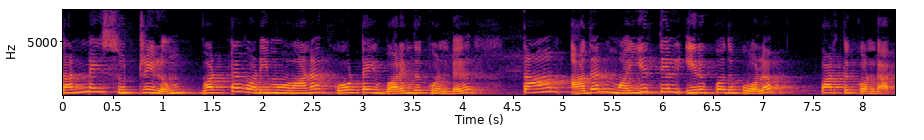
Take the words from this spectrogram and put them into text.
தன்னை சுற்றிலும் வட்ட வடிவமான கோட்டை வரைந்து கொண்டு தான் அதன் மையத்தில் இருப்பது போல பார்த்து கொண்டார்.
